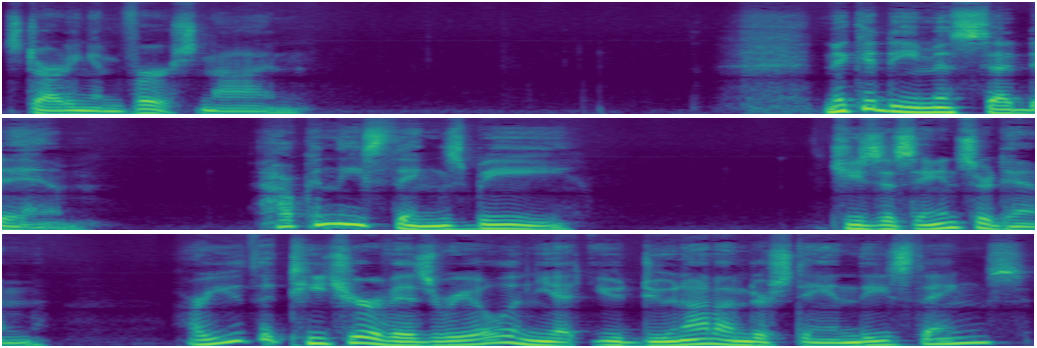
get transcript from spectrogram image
starting in verse 9. Nicodemus said to him, How can these things be? Jesus answered him, Are you the teacher of Israel, and yet you do not understand these things?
